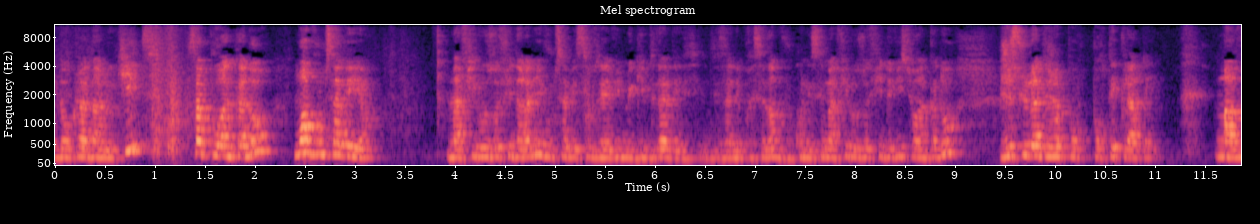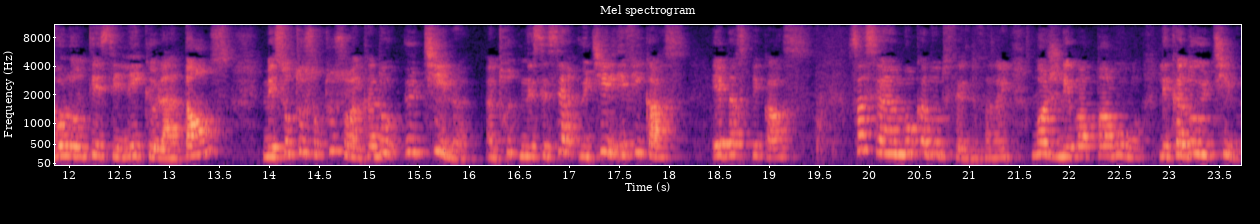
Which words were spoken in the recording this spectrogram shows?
Et donc là dans le kit, ça pour un cadeau, moi vous le savez, hein, ma philosophie dans la vie, vous le savez si vous avez vu mes guides là des, années précédentes, vous connaissez ma philosophie de vie sur un cadeau, je suis là déjà pour, pour t'éclater. Ma volonté c'est l'éclatance, mais surtout surtout sur un cadeau utile, un truc nécessaire, utile, efficace et perspicace. Ça, c'est un beau cadeau de fête de fin d'année. Moi, je n'ai pas, beau. Hein. Les cadeaux utiles.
